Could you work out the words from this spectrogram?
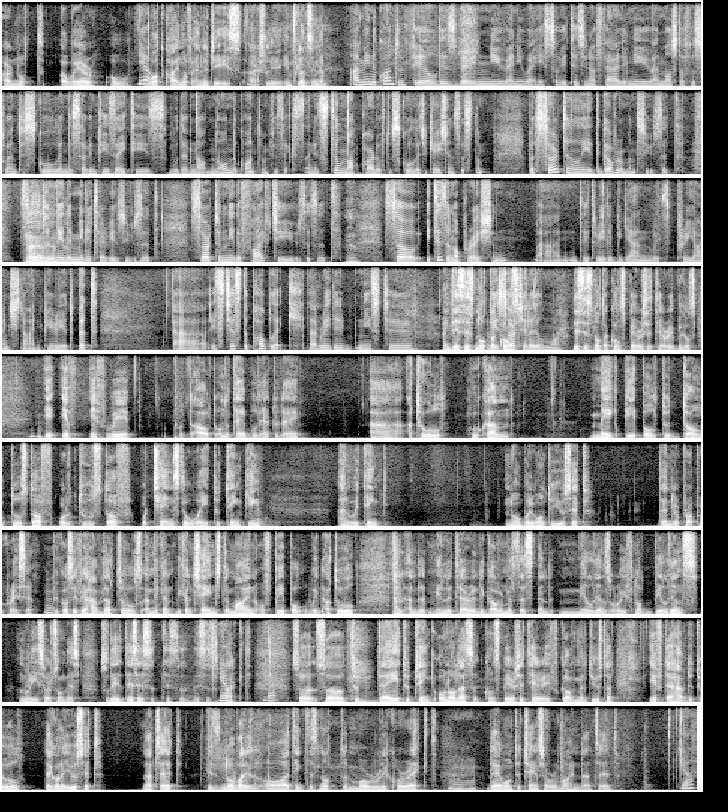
are not aware of Yeah. what kind of energy is Yeah. actually influencing them. I mean, the quantum field is very new anyway, so it is, you know, fairly new. And most of us went to school in the 70s, 80s, would have not known the quantum physics, and it's still not part of the school education system. But certainly the governments use it. Certainly yeah. the militaries use it. Certainly the 5G uses it. So it is an operation, and it really began with pre-Einstein period. But uh, it's just the public that Mm. really needs to And this is not a research a little more. this is not a conspiracy theory because Mm. if if we put out on the table here today uh, a tool who can make people to don't do stuff or do stuff or change the way to thinking and we think nobody want to use it then you're proper crazy Mm. because if you have that tools and we can we can change the mind of people with a tool and and the military and the governments that spend millions or if not billions on research on this so this, this is this this is Yeah. fact Yeah. so so today to think oh no that's a conspiracy theory if government use that if they have the tool they're going to use it that's it it's nobody's oh i think this is not uh, morally correct Mm. they want to change our mind that's it Yeah.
